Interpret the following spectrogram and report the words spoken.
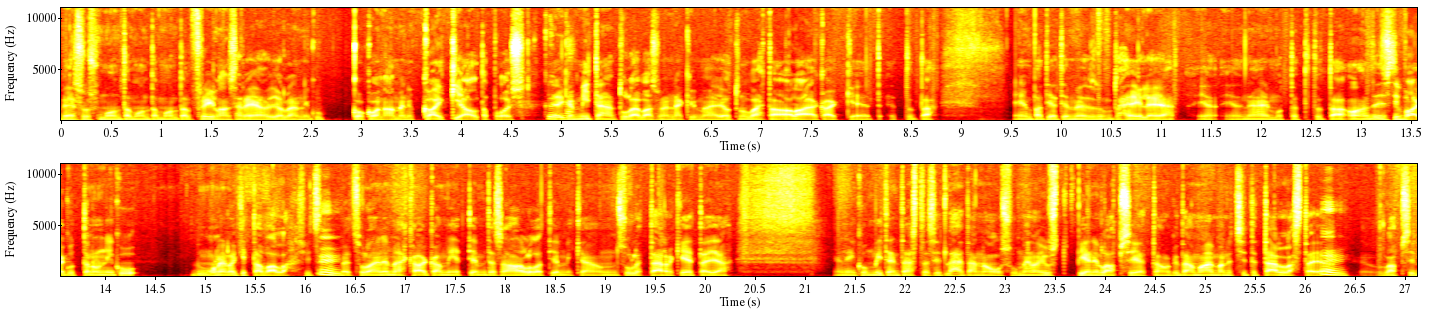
versus monta, monta, monta freelanceria, joilla on niin kuin kokonaan mennyt kaikki alta pois. Kyllä. Eikä mitään tulevaisuuden näkymää joutunut vaihtaa alaa ja kaikkea. Et, et, tota, empatiat ja myötätunto heille ja, ja, ja näin, mutta että, tota, onhan tietysti vaikuttanut niin kuin monellakin tavalla. Sitten mm. sulla on enemmän ehkä aikaa miettiä, mitä sä haluat ja mikä on sulle tärkeää ja, ja niin kuin miten tästä sitten lähdetään nousuun. Meillä on just pieni lapsi, että onko tämä maailma nyt sitten tällaista ja mm. lapsi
